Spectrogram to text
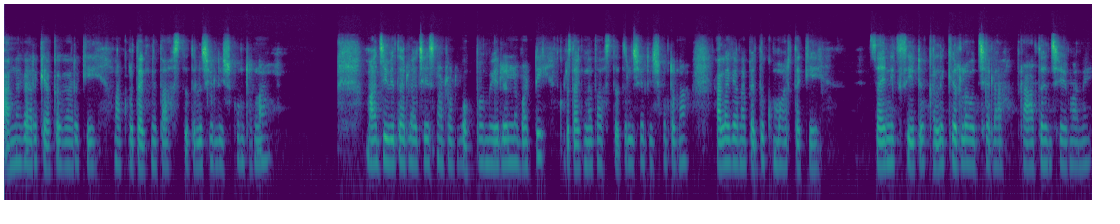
అన్నగారికి, అక్కగారికి నా కృతజ్ఞత ఆస్తుతులు చెల్లించుకుంటున్నా. మా జీవితంలో చేసినటువంటి గొప్ప మేలులను బట్టి కృతజ్ఞత ఆస్తుతులు చెల్లించుకుంటున్నా. అలాగే నా పెద్ద కుమార్తెకి సైనిక్ సీటు కలికిరలో వచ్చేలా ప్రార్థన చేయమని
